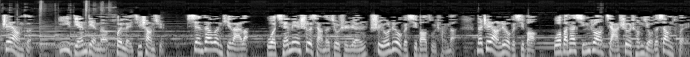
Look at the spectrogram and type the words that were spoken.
这样子一点点的会累积上去。现在问题来了。我前面设想的就是人是由六个细胞组成的，那这样六个细胞，我把它形状假设成有的像腿，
